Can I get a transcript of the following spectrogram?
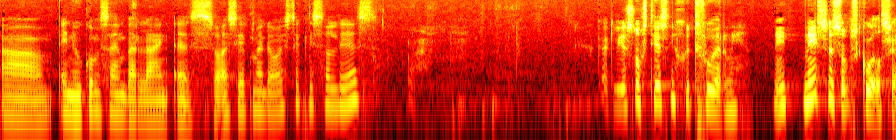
Ehm uh, en hoekom sy in Berlyn is. So as jy vir my daai stukkie sal lees. Ek lees nog steeds nie goed voor nie. Net net soos op skool so.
